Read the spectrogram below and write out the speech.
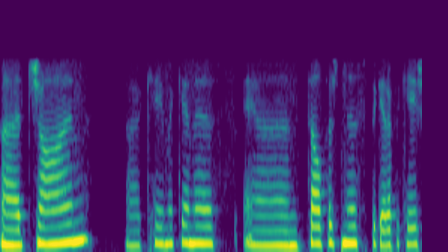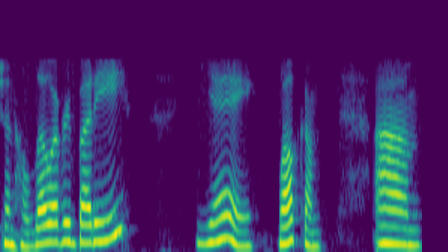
Uh, John uh, K. McInnes and Selfishness Spaghettification. Hello, everybody. Yay. Welcome. Um,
